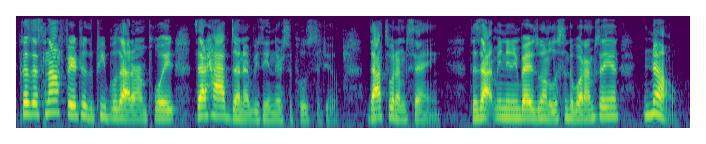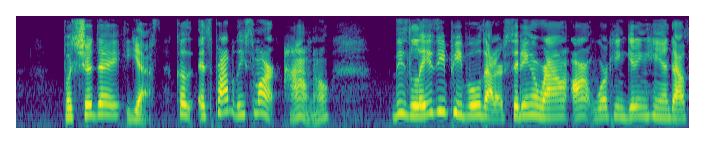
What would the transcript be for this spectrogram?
because it's not fair to the people that are employed that have done everything they're supposed to do. That's what I'm saying. Does that mean anybody's going to listen to what I'm saying? No. But should they? Yes. Because it's probably smart. I don't know. These lazy people that are sitting around, aren't working, getting handouts,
